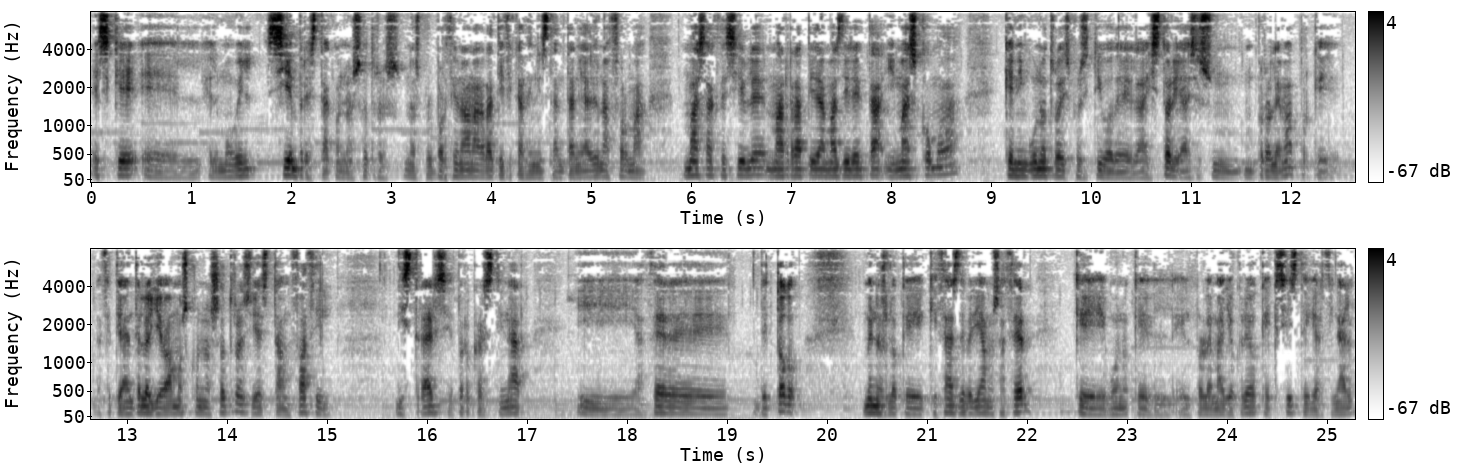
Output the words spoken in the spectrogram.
es que el, móvil siempre está con nosotros. Nos proporciona una gratificación instantánea de una forma más accesible, más rápida, más directa y más cómoda que ningún otro dispositivo de la historia. Ese es un, problema porque efectivamente lo llevamos con nosotros y es tan fácil distraerse, procrastinar y hacer eh, de todo, menos lo que quizás deberíamos hacer, que bueno, que el, problema yo creo que existe y al final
